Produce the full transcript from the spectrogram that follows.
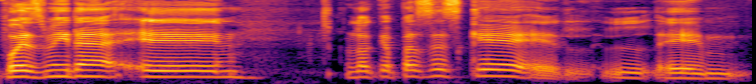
Pues mira, eh, lo que pasa es que... Em,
